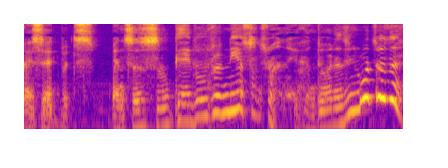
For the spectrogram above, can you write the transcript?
I said, but Spencer's guy over in the essence run. You can do anything you want to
